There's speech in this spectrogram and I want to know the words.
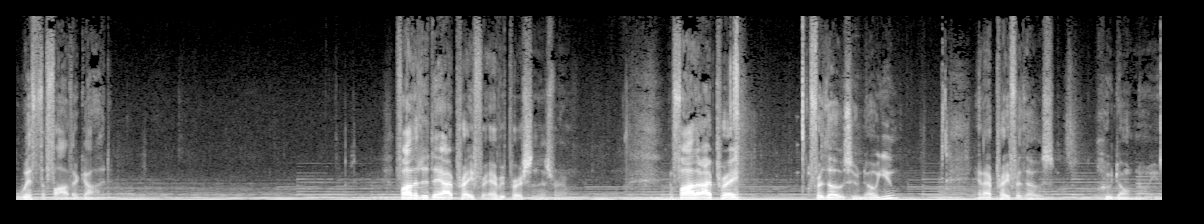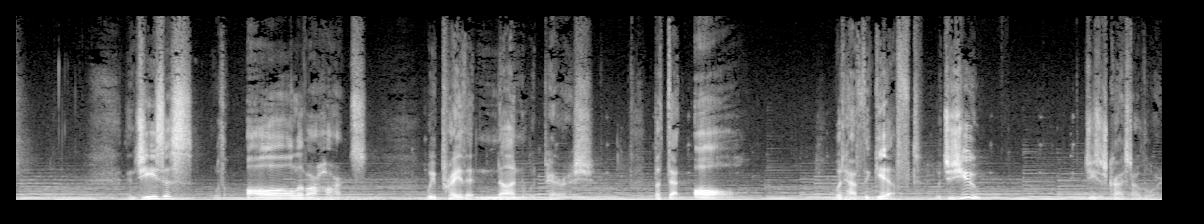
with the Father God. Father, today I pray for every person in this room. And Father, I pray for those who know you, and I pray for those who don't know you. And Jesus, with all of our hearts, we pray that none would perish, but that all would have the gift, which is you, Jesus Christ our Lord.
